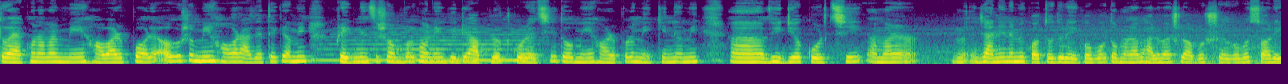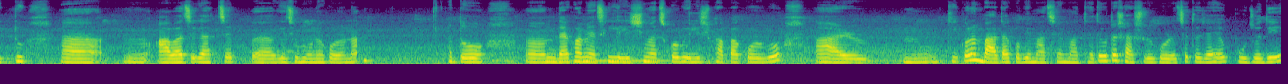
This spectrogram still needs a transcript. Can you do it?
তো এখন আমার মেয়ে হওয়ার পরে অবশ্য মেয়ে হওয়ার আগে থেকে আমি প্রেগনেন্সি সম্পর্কে অনেক ভিডিও আপলোড করেছি। তো মেয়ে হওয়ার পরে মেয়েকে নিয়ে আমি ভিডিও করছি। আমার জানি না আমি কত দূর এগোবো তোমরা ভালোবাসলে অবশ্যই এগোবো। সরি একটু আওয়াজ আহ, কিছু মনে করো না। তো দেখো আমি আজকে ইলিশ মাছ করব ইলিশ ভাপা করব। আর কী করলাম? বাঁধাকপি মাছের মাথায় তো ওটা শাশুড়ি করেছে। তো যাই হোক, পুজো দিয়ে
